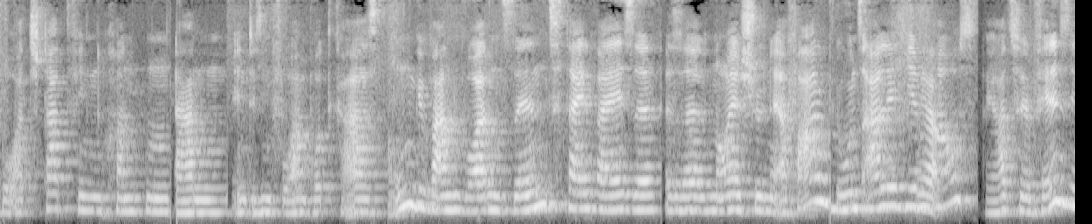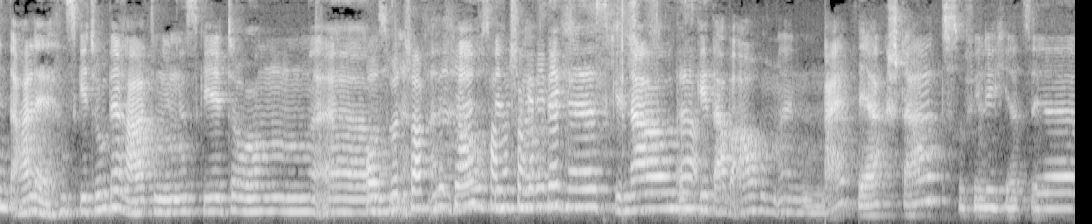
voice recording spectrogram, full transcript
vor Ort stattfinden konnten, dann in diesem Forum-Podcast umgewandelt worden sind, teilweise. Also eine neue, schöne Erfahrung für uns alle hier ja. im Haus. Ja, zu empfehlen sind alle. Es geht um Beratungen, es geht um ähm, Hauswirtschaftliches, Hauswirtschaftliches genau. Es ja. geht aber auch um eine Reitwerkstatt, so viel ich jetzt äh,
